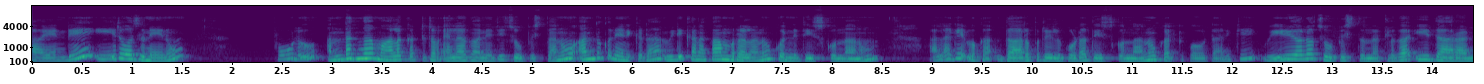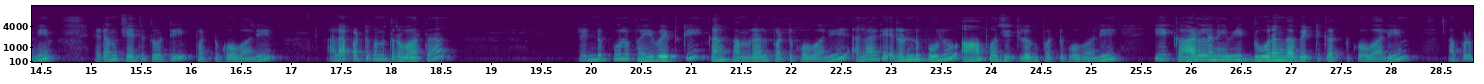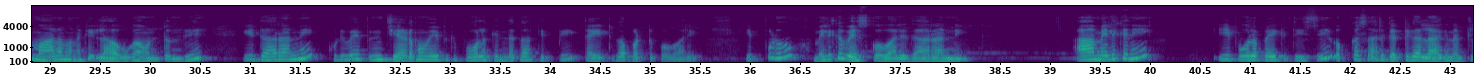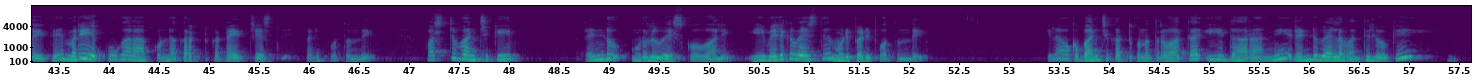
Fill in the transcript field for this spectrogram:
Hi అండి ఈరోజు నేను పూలు అందంగా మాల కట్టడం ఎలాగో అనేది చూపిస్తాను. అందుకు నేను ఇక్కడ విడి కనకాంబరాలను కొన్ని తీసుకున్నాను. అలాగే ఒక దారపురీలు కూడా తీసుకున్నాను కట్టుకోవటానికి. వీడియోలో చూపిస్తున్నట్లుగా ఈ దారాన్ని ఎడమ చేతితోటి పట్టుకోవాలి. అలా పట్టుకున్న తర్వాత రెండు పూలు పైవైపుకి కనకాంబరాలు పట్టుకోవాలి. అలాగే రెండు పూలు ఆపోజిట్లోకి పట్టుకోవాలి. ఈ కాడలనేవి దూరంగా పెట్టి కట్టుకోవాలి. అప్పుడు మాల మనకి లావుగా ఉంటుంది. ఈ దారాన్ని కుడివైపు నుంచి ఎడమవైపుకి పూల కిందగా తిప్పి టైట్గా పట్టుకోవాలి. ఇప్పుడు మెలిక వేసుకోవాలి దారాన్ని. ఆ మెలికని ఈ పూలపైకి తీసి ఒక్కసారి గట్టిగా లాగినట్లయితే మరీ ఎక్కువగా లాగకుండా కరెక్ట్గా టైట్ చేస్తే పడిపోతుంది. ఫస్ట్ బంచికి రెండు ముడులు వేసుకోవాలి. ఈ మెలిక వేస్తే ముడి పడిపోతుంది. ఇలా ఒక బంచి కట్టుకున్న తర్వాత ఈ దారాన్ని రెండు వేళ్ళ మధ్యలోకి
